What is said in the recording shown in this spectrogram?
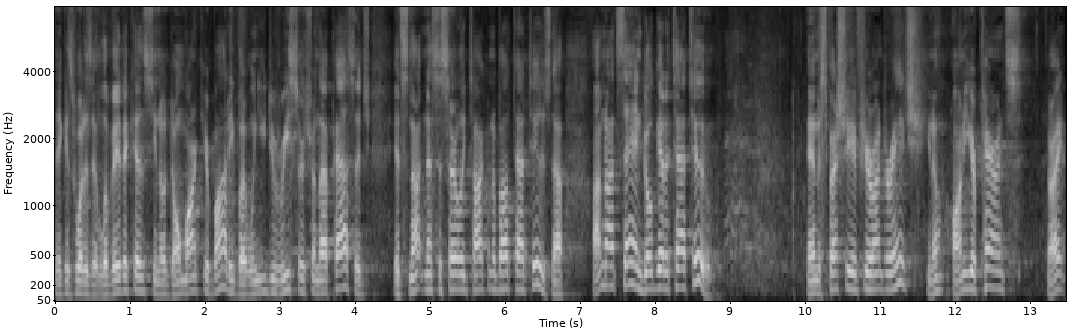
think it's what is it, Leviticus, you know, don't mark your body. But when you do research on that passage, it's not necessarily talking about tattoos. Now, I'm not saying go get a tattoo. And especially if you're underage, you know, honor your parents, right?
